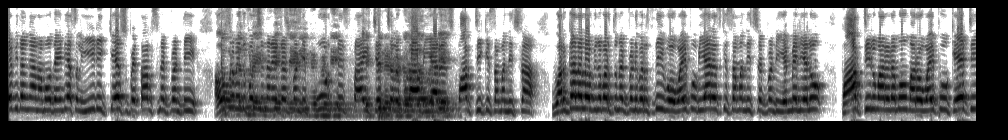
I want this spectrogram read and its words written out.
ఏ విధంగా నమోదైంది? అసలు ఈడీ కేసు పెట్టాల్సినటువంటి అవసరం ఎందుకు వచ్చిందనేటటువంటి పూర్తి స్థాయి చర్చలు కూడా బీఆర్ఎస్ పార్టీకి సంబంధించిన వర్గాలలో వినబడుతున్నటువంటి పరిస్థితి. ఓ వైపు బీఆర్ఎస్కి సంబంధించినటువంటి ఎమ్మెల్యేలు పార్టీలు మారడము మరోవైపు కేటీ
